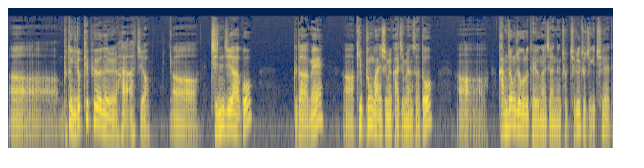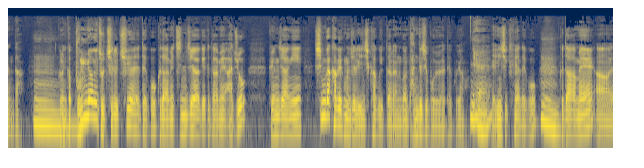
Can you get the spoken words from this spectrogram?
어 보통 이렇게 표현을 하, 하죠. 어 진지하고 그 다음에 어 깊은 관심을 가지면서도 어 감정적으로 대응하지 않는 조치를 조직이 취해야 된다. 음. 그러니까 분명히 조치를 취해야 되고 그 다음에 진지하게 그 다음에 아주 굉장히 심각하게 그 문제를 인식하고 있다라는 건 반드시 보여야 되고요. 예. 예, 인식해야 되고 음. 그 다음에 어,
